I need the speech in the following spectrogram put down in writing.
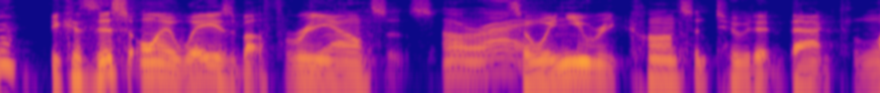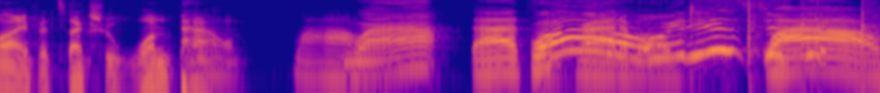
because this only weighs about three ounces. All right. So when you reconstitute it back to life, it's actually one pound. Wow. wow. That's Wow, incredible. it is just Wow.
